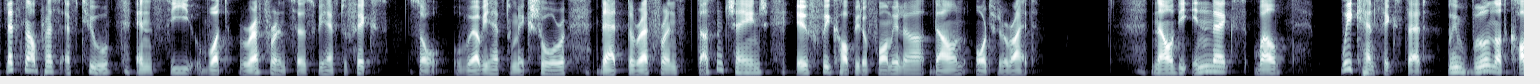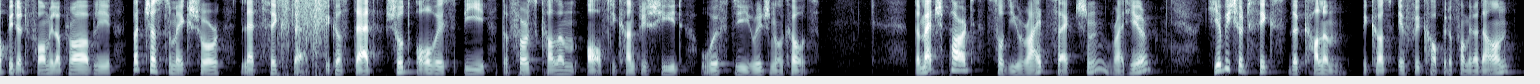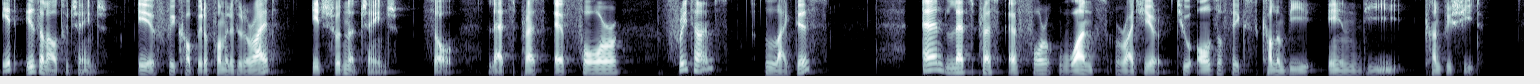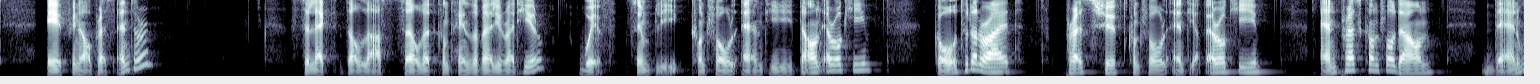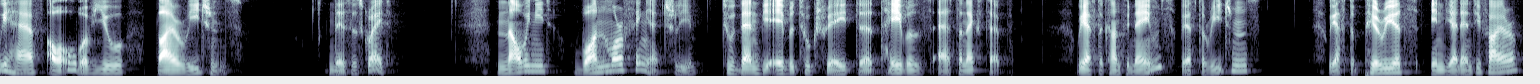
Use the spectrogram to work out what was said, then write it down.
Let's now press F2 and see what references we have to fix. So where we have to make sure that the reference doesn't change if we copy the formula down or to the right. Now the index, well, we can fix that. We will not copy that formula probably, but just to make sure, let's fix that, because that should always be the first column of the country sheet with the original codes. The match part, so the right section right here, here we should fix the column, because if we copy the formula down, it is allowed to change. If we copy the formula to the right, it should not change. So let's press F4 three times, like this. And let's press F4 once right here to also fix column B in the country sheet. If we now press enter, select the last cell that contains a value right here with simply control and the down arrow key, go to the right, press shift control and the up arrow key and press control down. Then we have our overview by regions. This is great. Now we need one more thing actually to then be able to create the tables as the next step. We have the country names, we have the regions, we have the periods in the identifier,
